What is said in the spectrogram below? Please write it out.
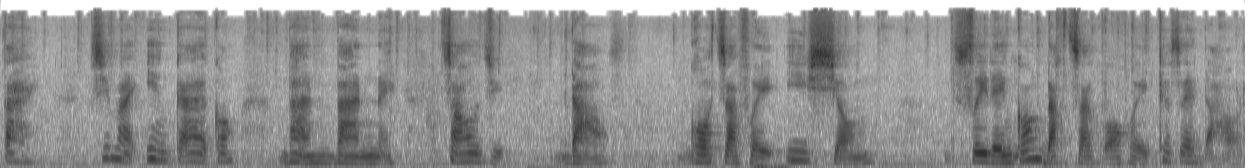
代，起码应该讲慢慢的走入老五十岁以上，虽然讲六十五岁可是老了。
